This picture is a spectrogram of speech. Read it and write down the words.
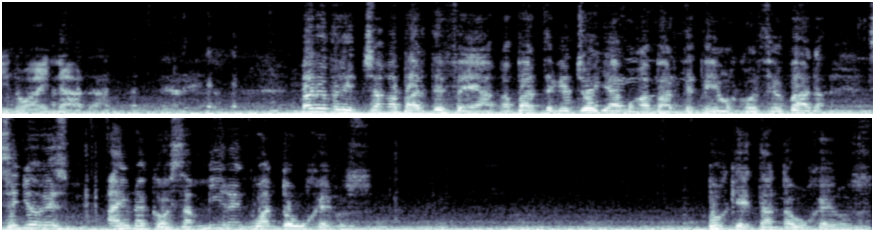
Y no hay nada. Mano derecha, la parte fea, la parte que yo llamo la parte peor conservada. Señores, hay una cosa, miren cuántos agujeros. ¿Por qué tantos agujeros?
